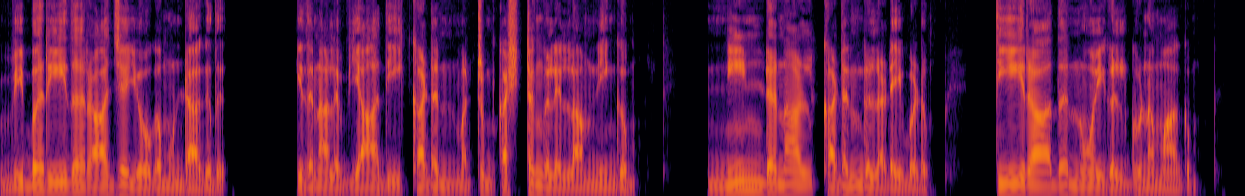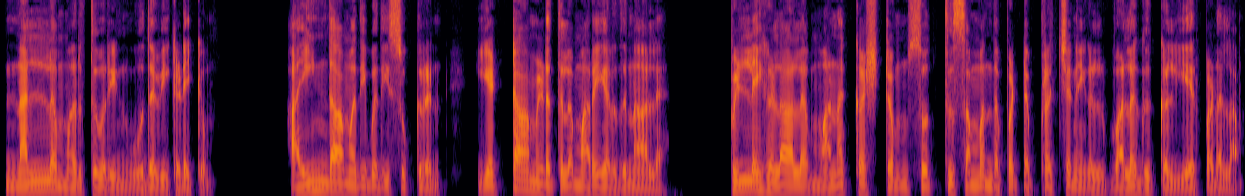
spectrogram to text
விபரீத ராஜயோகம் உண்டாகுது. இதனால வியாதி, கடன் மற்றும் கஷ்டங்கள் எல்லாம் நீங்கும். நீண்ட நாள் கடன்கள் அடைபடும். தீராத நோய்கள் குணமாகும். நல்ல மருத்துவரின் உதவி கிடைக்கும். ஐந்தாம் அதிபதி சுக்ரன் எட்டாம் இடத்துல மறையறதுனால, பிள்ளைகளால மனக்கஷ்டம், சொத்து சம்பந்தப்பட்ட பிரச்சனைகள், வலகுக்கள் ஏற்படலாம்.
